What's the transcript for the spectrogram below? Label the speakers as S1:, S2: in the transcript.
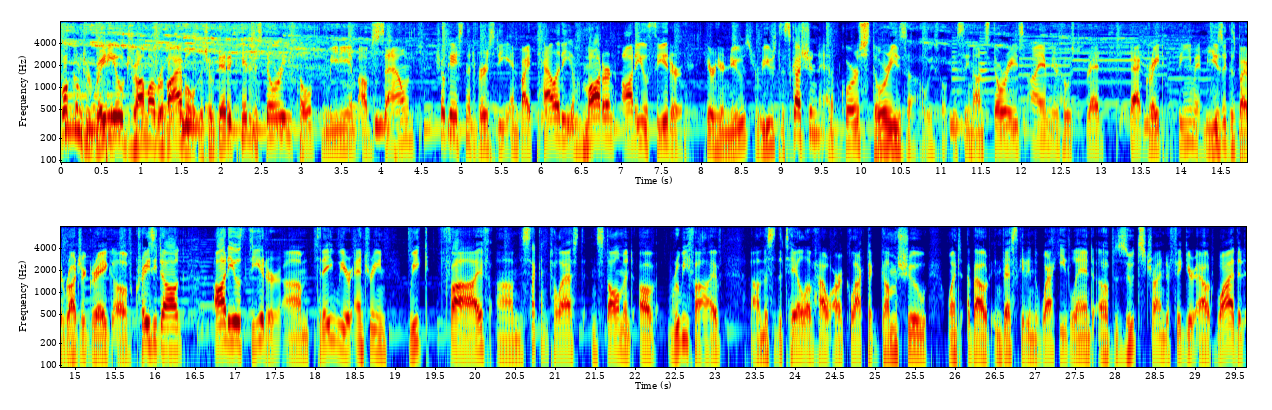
S1: welcome to Radio Drama Revival, the show dedicated to stories told through the medium of sound, showcasing the diversity and vitality of modern audio theater. Here hear news, reviews, discussion, and of course, stories. Always focusing on stories. I am your host, Fred. That great theme music is by Roger Gregg of Crazy Dog Audio Theater. Um, today we are entering week five, um, the second to last installment of Ruby 5. Um, this is the tale of how our galactic gumshoe went about investigating the wacky land of Zoots, trying to figure out why the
